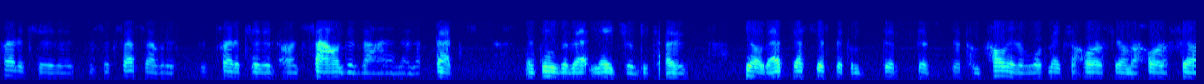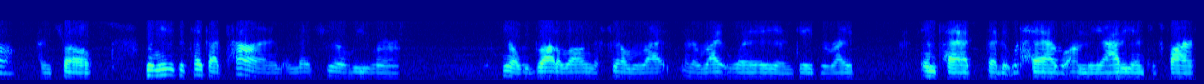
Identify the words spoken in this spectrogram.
predicated. The success of it is, predicated on sound design and effects and things of that nature because you know that that's just the, the the the component of what makes a horror film a horror film. And so we needed to take our time and make sure we were you know, we brought along the film right in the right way and gave the right impact that it would have on the audience as far as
